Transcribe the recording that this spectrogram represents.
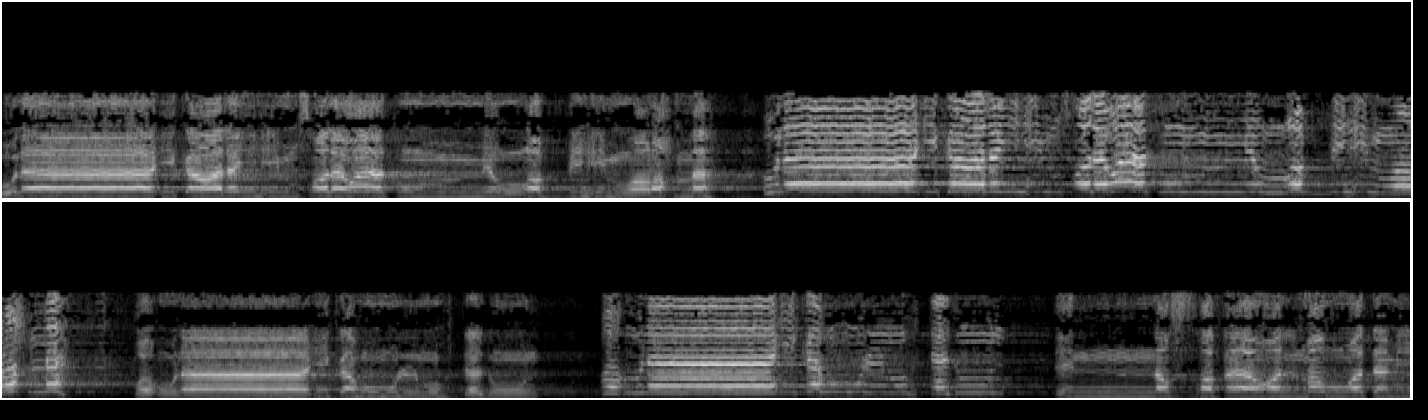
أولئك عليهم صلوات من ربهم ورحمة أولئك عليهم صلوات من ربهم ورحمة وأولئك الصفا والمروة من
